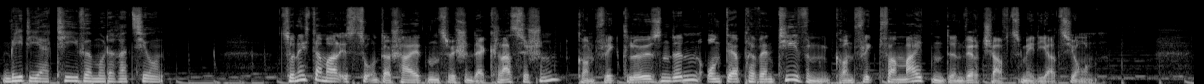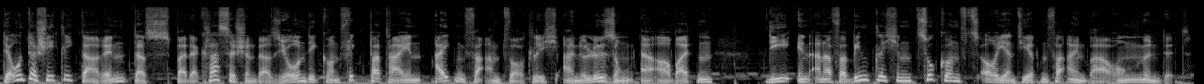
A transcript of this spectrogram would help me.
mediative Moderation? Zunächst einmal ist zu unterscheiden zwischen der klassischen, konfliktlösenden und der präventiven, konfliktvermeidenden Wirtschaftsmediation. Der Unterschied liegt darin, dass bei der klassischen Version die Konfliktparteien eigenverantwortlich eine Lösung erarbeiten, die in einer verbindlichen, zukunftsorientierten Vereinbarung mündet.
